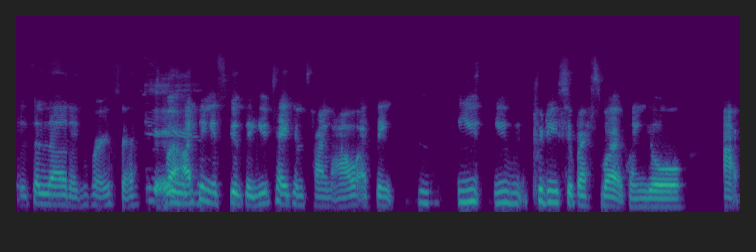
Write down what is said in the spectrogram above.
it's a learning process. It but is. I think it's good that you've taken time out. I think mm. you you produce your best work when you're at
